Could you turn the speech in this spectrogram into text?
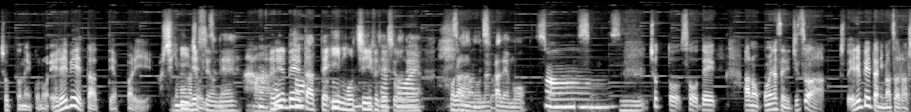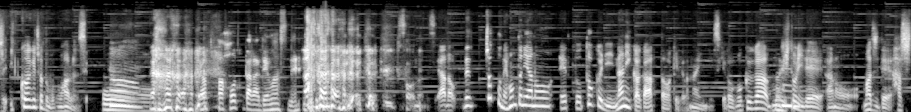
ちょっとね、このエレベーターってやっぱり不思議な話ですよね。はい。エレベーターっていいモチーフですよね。ホラーの中でも。そうなんですよ。うん。ちょっとそう。で、あの、ごめんなさいね、実は、ちょっとエレベーターにまつわる話、一個だけちょっと僕もあるんですよ。やっぱ掘ったら出ますね。そうなんですよ。あの、で、ちょっとね、本当にあの、えっと、特に何かがあったわけではないんですけど、僕がもう一人で、あの、マジで走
